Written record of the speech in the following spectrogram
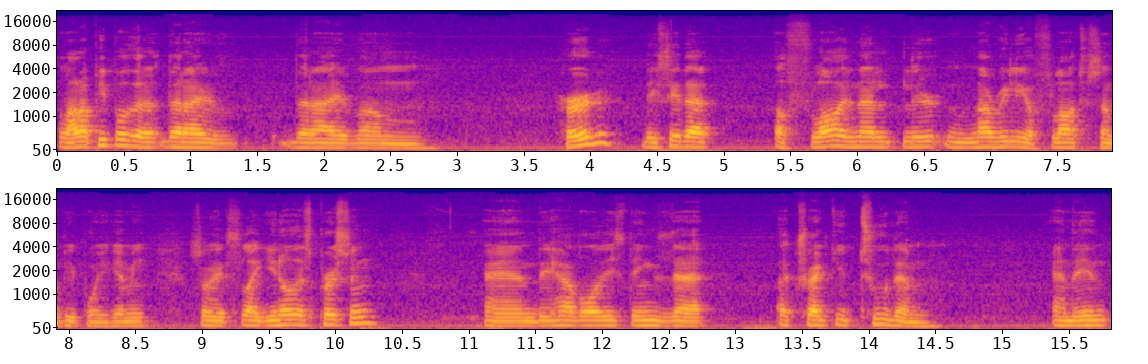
a lot of people that that I've that I've um heard they say that a flaw is not not really a flaw to some people. You get me? So it's like you know this person, and they have all these things that attract you to them, and then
